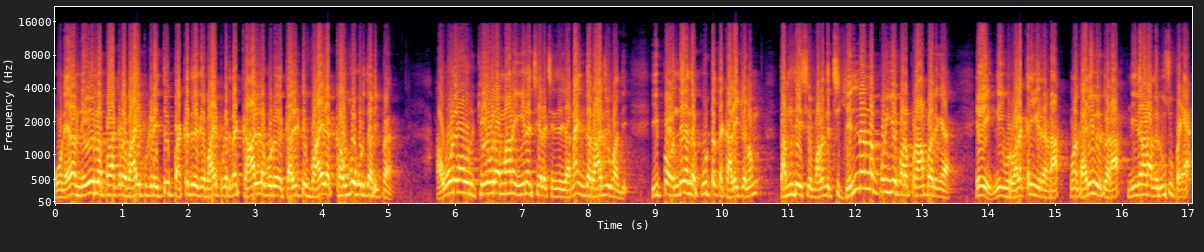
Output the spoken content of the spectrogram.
உன் நேரம் நேரில் பார்க்குற வாய்ப்பு கிடைத்து பக்கத்தில் இருக்கிற வாய்ப்பு கிடைத்தா காலில் போட்டு கழட்டி வாயில கவ்வ கொடுத்து அடிப்பேன். அவ்வளோ ஒரு கேவலமான ஈனச்செயலை செஞ்சாருன்னா இந்த ராஜீவ் காந்தி வந்து அந்த கூட்டத்தை கலைக்கணும் தமிழ் தேசியம் வளர்ந்துச்சு என்னென்ன பொய்ய பரப்புறான் பாருங்க. ஏய் நீ ஒரு வழக்கறிஞர்டா உனக்கு அறிவு இருக்கலடா நீ தானடா அந்த லூசு பையன்?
